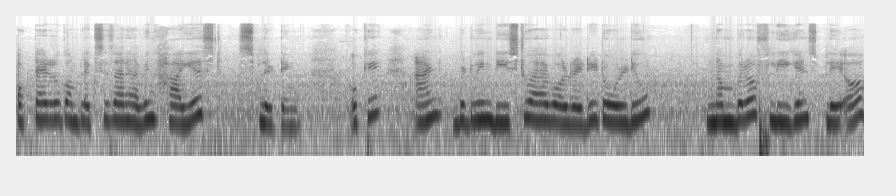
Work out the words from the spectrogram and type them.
octahedral complexes are having highest splitting okay? And between these two i have already told you number of ligands play a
